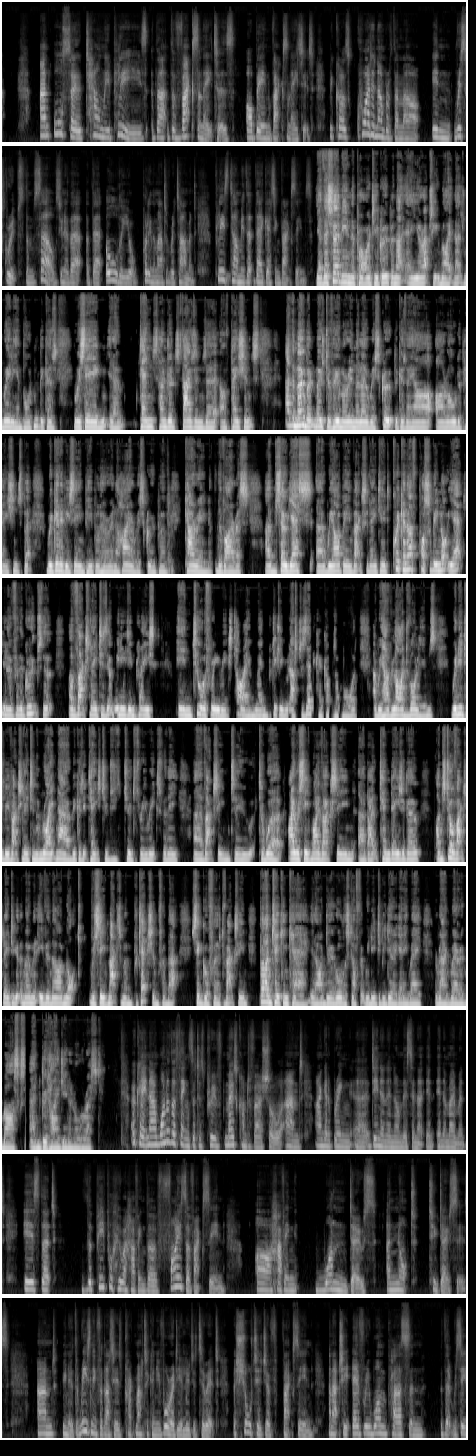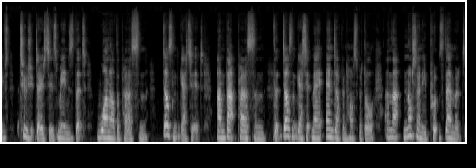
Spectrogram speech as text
And also tell me, please, that the vaccinators are being vaccinated because quite a number of them are in risk groups themselves. You know they're they're older you're pulling them out of retirement. Please tell me that they're getting vaccines. Yeah they're certainly in the priority group and that uh, you're absolutely right that's really important because we're seeing you know tens hundreds thousands uh, of patients at the moment, most of whom are in the low risk group because they are our older patients, but we're going to be seeing people who are in a higher risk group of carrying the virus. Um, so yes, uh, we are being vaccinated quick enough, possibly not yet. You know, for the groups that of vaccinators that we need in place in two or three weeks' time, when particularly when AstraZeneca comes on board and we have large volumes, we need to be vaccinating them right now because it takes two to, two to three weeks for the uh, vaccine to, to work. I received my vaccine about 10 days ago. I'm still vaccinating at the moment, even though I'm not received maximum protection from that single first vaccine. But I'm taking care. You know, I'm doing all the stuff that we need to be doing anyway around wearing masks and good hygiene and all the rest. Okay, now one of the things that has proved most controversial, and I'm going to bring uh, Deenan in on this in a, in, in a moment, is that the people who are having the Pfizer vaccine are having one dose and not two doses. And, you know, the reasoning for that is pragmatic, and you've already alluded to it a shortage of vaccine. And actually, every one person that receives two doses means that one other person doesn't get it and that person that doesn't get it may end up in hospital and that not only puts them at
